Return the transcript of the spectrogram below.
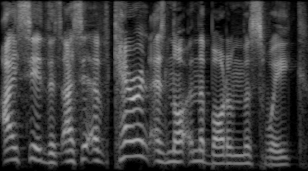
I said this. I said if Karen is not in the bottom this week,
